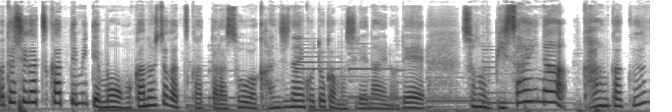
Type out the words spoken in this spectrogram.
私が使ってみても他の人が使ったらそうは感じないことかもしれないのでその微細な感覚っ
